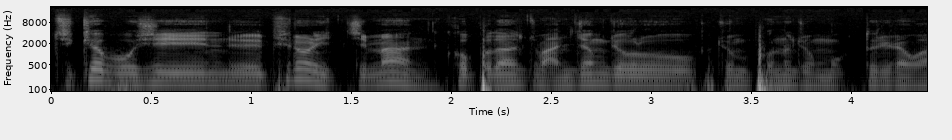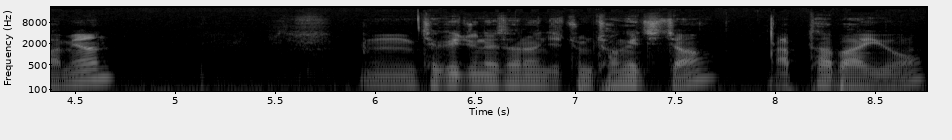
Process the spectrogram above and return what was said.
지켜보실 필요는 있지만 그것보다는 좀 안정적으로 좀 보는 종목들이라고 하면, 음, 제 기준에서는 이제 좀 정해지죠. 앞타바이오.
